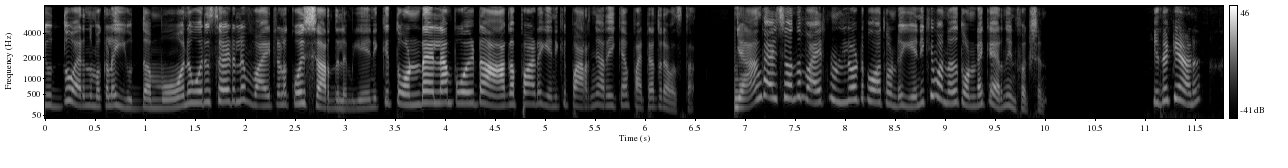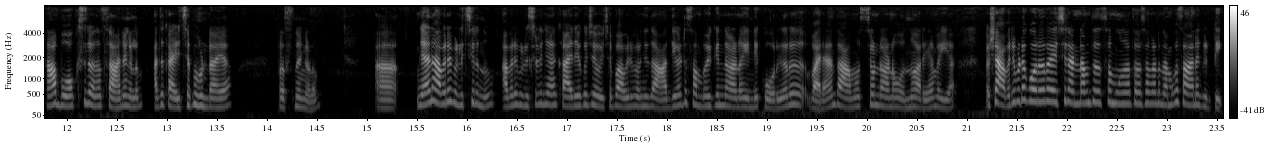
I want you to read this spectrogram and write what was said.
യുദ്ധമായിരുന്നു മക്കളെ. യുദ്ധം. മോന് ഒരു സൈഡിലും വയറ്റിളക്കവും ഛർദിലും. എനിക്ക് തൊണ്ടയെല്ലാം പോയിട്ട് ആകപ്പാടെ എനിക്ക് പറഞ്ഞറിയിക്കാൻ പറ്റാത്തൊരവസ്ഥ. ഞാൻ കഴിച്ചു വന്ന് വയറ്റിനുള്ളിലോട്ട് പോകാത്തതുകൊണ്ട് എനിക്ക് വന്നത് തൊണ്ടയ്ക്കായിരുന്നു ഇൻഫെക്ഷൻ ഇതൊക്കെയാണ് ആ ബോക്സിൽ വന്ന സാധനങ്ങളും അത് കഴിച്ചപ്പോൾ ഉണ്ടായ പ്രശ്നങ്ങളും. ഞാൻ അവരെ വിളിച്ചിരുന്നു. അവരെ വിളിച്ചിട്ട് ഞാൻ കാര്യമൊക്കെ ചോദിച്ചപ്പോൾ അവർ പറഞ്ഞത് ആദ്യമായിട്ട് സംഭവിക്കുന്നതാണ്. ഇനി കൊറിയർ വരാൻ താമസിച്ചുകൊണ്ടാണോ ഒന്നും അറിയാൻ വയ്യ. പക്ഷേ അവരിവിടെ കൊറിയർ അയച്ച് രണ്ടാമത്തെ ദിവസം മൂന്നാമത്തെ ദിവസം കൊണ്ട് നമുക്ക് സാധനം കിട്ടി.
